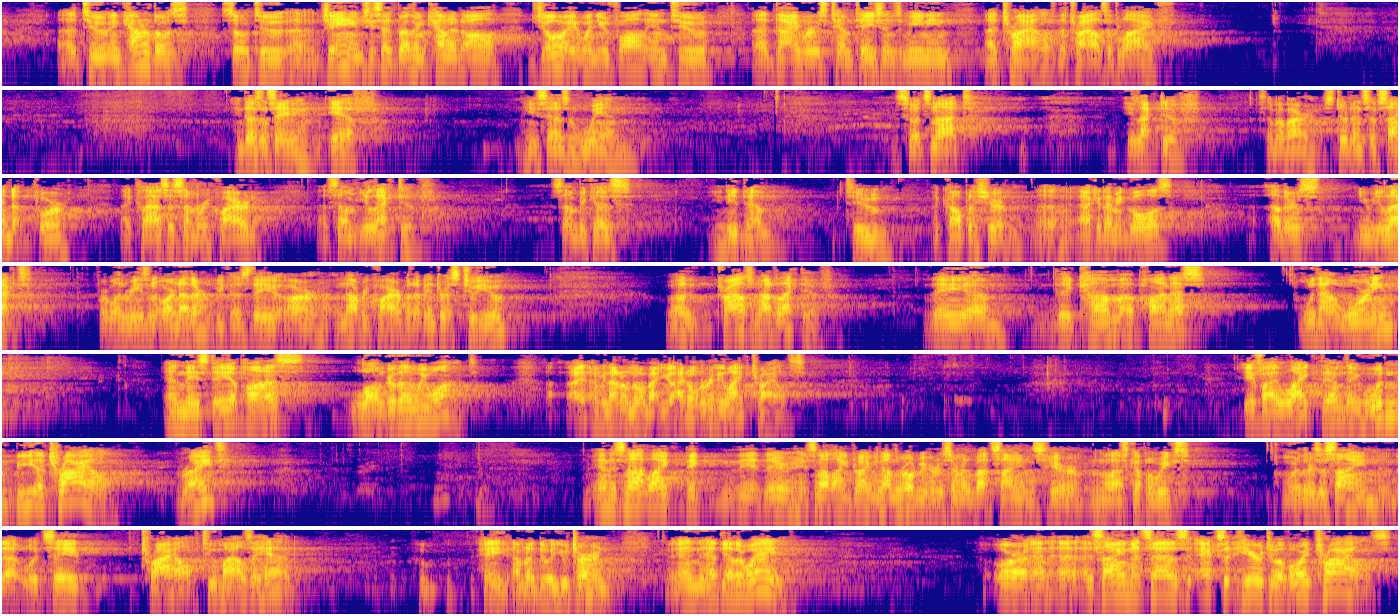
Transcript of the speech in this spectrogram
uh, to encounter those. So to uh, James, he says, brethren, count it all joy when you fall into uh, divers temptations, meaning uh, trials, the trials of life. He doesn't say if, he says when. So it's not elective. Some of our students have signed up for classes, some required, some elective. Some because you need them to accomplish your uh, academic goals. Others you elect for one reason or another because they are not required but of interest to you. Well, trials are not elective. They, um, they come upon us without warning and they stay upon us longer than we want. I, I mean, I don't know about you. I don't really like trials. If I liked them, they wouldn't be a trial, right? And it's not like they, they, it's not like driving down the road. We heard a sermon about signs here in the last couple of weeks where there's a sign that would say trial two miles ahead. Hey, I'm going to do a U-turn and head the other way. Or an, a, a sign that says exit here to avoid trials.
